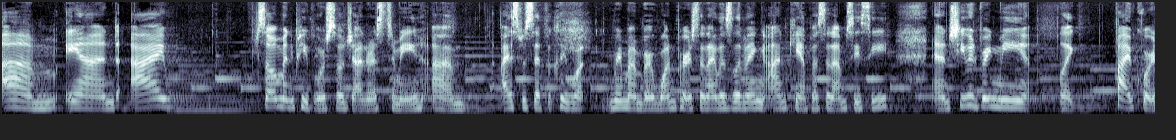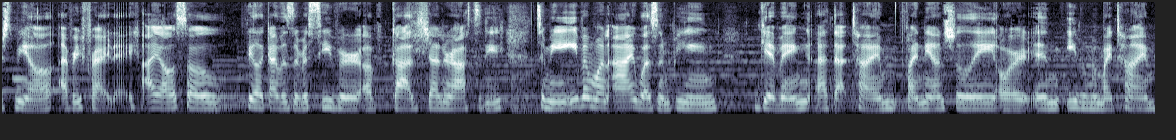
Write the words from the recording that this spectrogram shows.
Um, and I, so many people were so generous to me. Um, I specifically remember one person, I was living on campus at MCC, and she would bring me like five course meal every Friday. I also feel like I was the receiver of God's generosity to me, even when I wasn't being giving at that time financially or in even with my time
